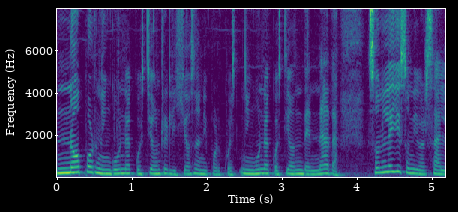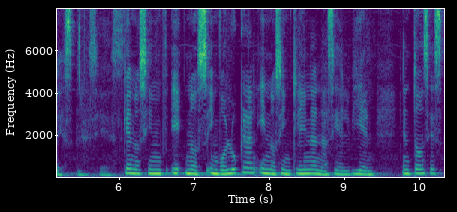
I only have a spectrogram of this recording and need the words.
No por ninguna cuestión religiosa ni por ninguna cuestión de nada. Son leyes universales Así es. que nos, in- nos involucran y nos inclinan hacia el bien. Entonces,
